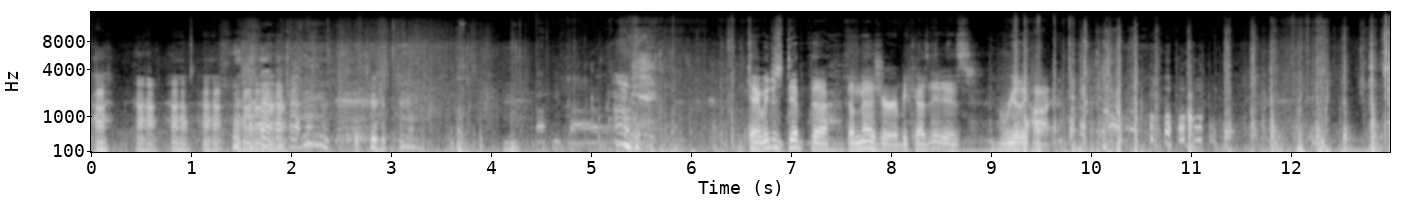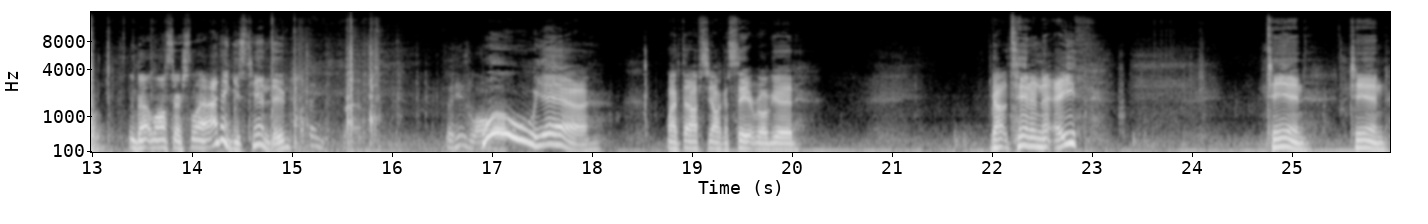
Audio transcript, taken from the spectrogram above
Ha ha ha ha ha ha. Okay. Okay, we just dipped the the measure because it is really hot. We about lost our slab. I think he's 10, dude. I think he's ten. So he's long. Woo, yeah. Wipe that off so y'all can see it real good. About 10 and an eighth. 10, 10.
